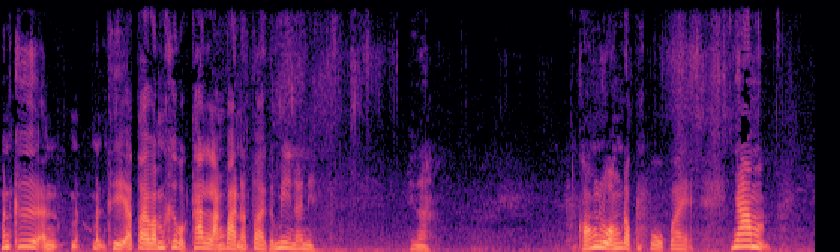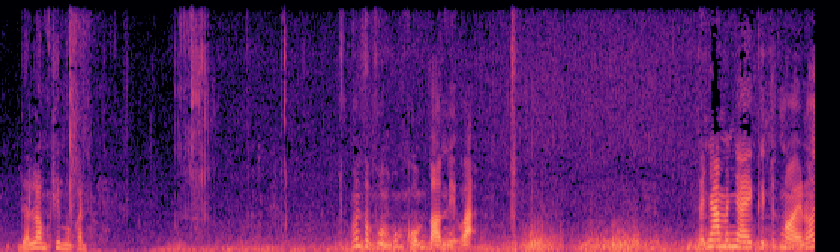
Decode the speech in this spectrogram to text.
มันคืออันมันที่อาตอยว่ามันคือบอกท่านหลังบ้านอาตอยก็มีนะนี่นี่นะของหลวงดอกปลูกไว้ย่ำเดี๋ยวลองชิมมันกันมันสมผมขมๆตอนนี้วะแต่ย่ำมันใหญ่ขึ้นจักหน่อยเนาะ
